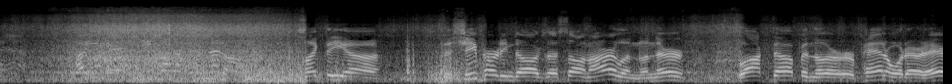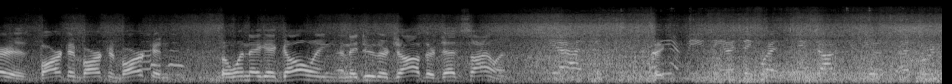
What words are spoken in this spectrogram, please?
All you hear is sheep on up the middle. It's like the uh, the sheep herding dogs I saw in Ireland when they're locked up in their pen or whatever the area is, barking, barking, barking. But when they get going and they do their job, they're dead silent. Yeah, it's pretty amazing, I think, what these dogs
